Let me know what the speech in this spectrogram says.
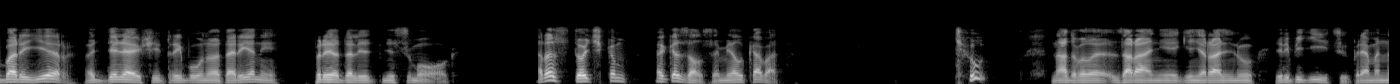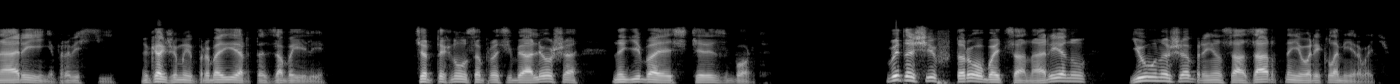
барьер, отделяющий трибуну от арены, преодолеть не смог. Росточком оказался мелковат. Тьфу! Надо было заранее генеральную репетицию прямо на арене провести. Ну как же мы про Баверта забыли? Чертыхнулся про себя Алеша, нагибаясь через борт. Вытащив второго бойца на арену, юноша принялся азартно его рекламировать.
